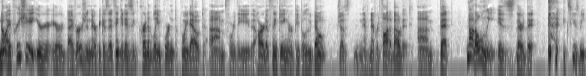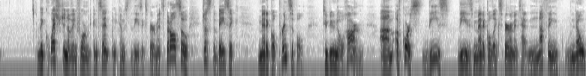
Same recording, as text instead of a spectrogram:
No, I appreciate your your diversion there because I think it is incredibly important to point out um, for the the hard of thinking or people who don't just have never thought about it um, that not only is there the excuse me the question of informed consent when it comes to these experiments, but also just the basic medical principle to do no harm. Um, of course, these these medical experiments had nothing, no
